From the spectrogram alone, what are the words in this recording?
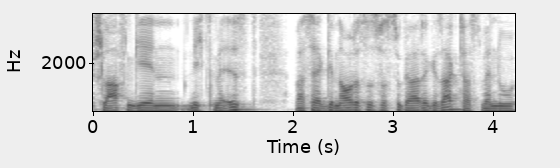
Schlafengehen nichts mehr isst, was ja genau das ist, was du gerade gesagt hast. Wenn du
